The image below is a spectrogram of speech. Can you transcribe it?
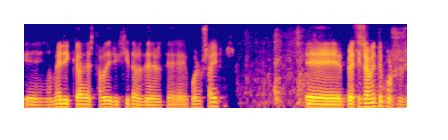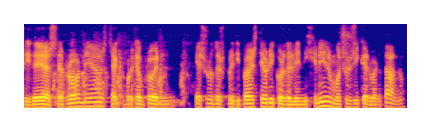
en América estaba dirigida desde Buenos Aires. Eh, precisamente por sus ideas erróneas, ya que, por ejemplo, es uno de los principales teóricos del indigenismo, eso sí que es verdad, ¿no?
